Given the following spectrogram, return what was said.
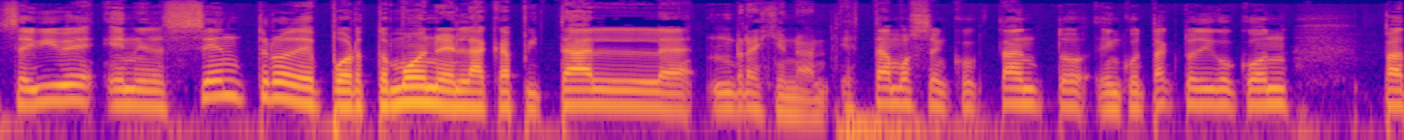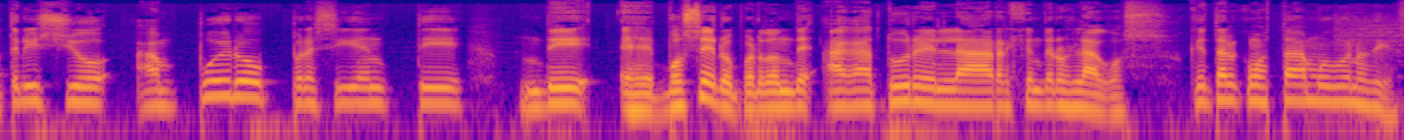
se vive en el centro de Puerto Montt, en la capital eh, regional. Estamos en contacto, en contacto digo, con Patricio Ampuero, presidente de, eh, vocero, perdón, de Agatur en la región de los lagos. ¿Qué tal? ¿Cómo está? Muy buenos días.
